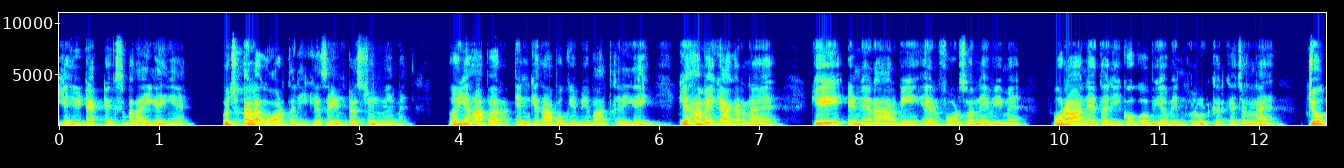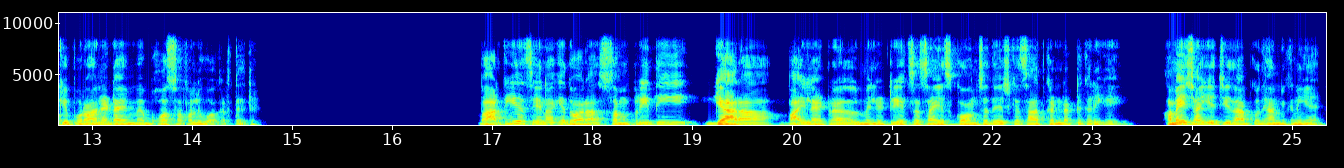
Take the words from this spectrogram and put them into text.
यही टैक्टिक्स बताई गई हैं। कुछ अलग और तरीके से इंटरेस्टिंग वे में। तो यहाँ पर इन किताबों की भी बात करी गई कि हमें क्या करना है कि इंडियन आर्मी एयरफोर्स और नेवी में पुराने तरीकों को भी अब इंक्लूड करके चलना है, जो कि पुराने टाइम में बहुत सफल हुआ करते थे। भारतीय सेना के द्वारा संप्रीति 11 बाइलेटरल मिलिट्री एक्सरसाइज कौन से देश के साथ कंडक्ट करी गई? हमेशा ये चीज़ आपको ध्यान रखनी है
